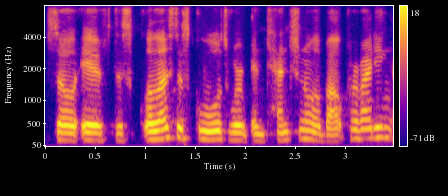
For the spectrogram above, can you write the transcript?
So if the, unless the schools were intentional about providing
